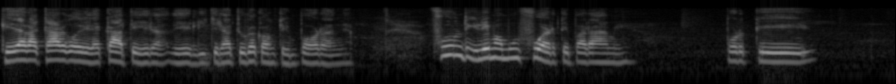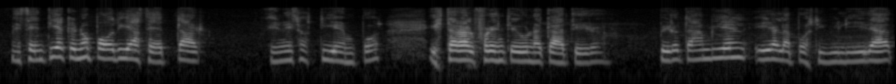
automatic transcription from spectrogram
quedar a cargo de la cátedra de literatura contemporánea. Fue un dilema muy fuerte para mí, porque me sentía que no podía aceptar en esos tiempos estar al frente de una cátedra, pero también era la posibilidad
